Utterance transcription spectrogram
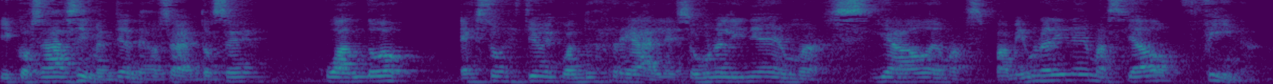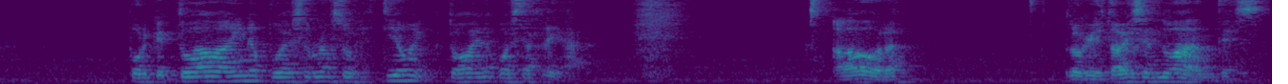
Y cosas así, ¿me entiendes? O sea, entonces, cuando es sugestión y cuando es real, eso es una línea demasiado, demasiado, para mí es una línea demasiado fina, porque toda vaina puede ser una sugestión y toda vaina puede ser real. Ahora, lo que yo estaba diciendo antes,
